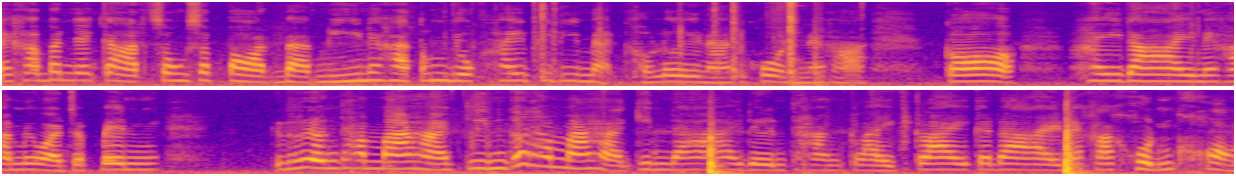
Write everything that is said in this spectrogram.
นะคะ บรรยากาศทรงสปอร์ตแบบนี้นะคะ ต้องยกให้พี่ดีแม็กเขาเลยนะทุกคนนะคะ ก็ให้ได้นะคะ ไม่ว่าจะเป็น เรื่องทำมาหากินก็ทำมาหากินได้ เดินทางไกลใกลก็ได้นะคะขนของ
